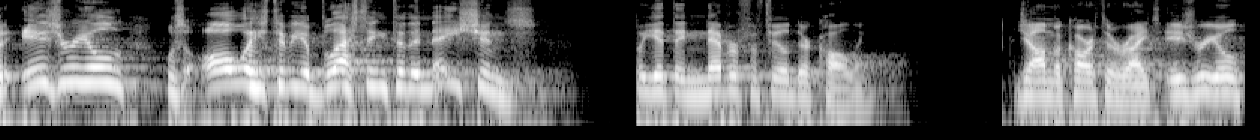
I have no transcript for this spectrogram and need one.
but Israel was always to be a blessing to the nations, but yet they never fulfilled their calling. John MacArthur writes Israel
